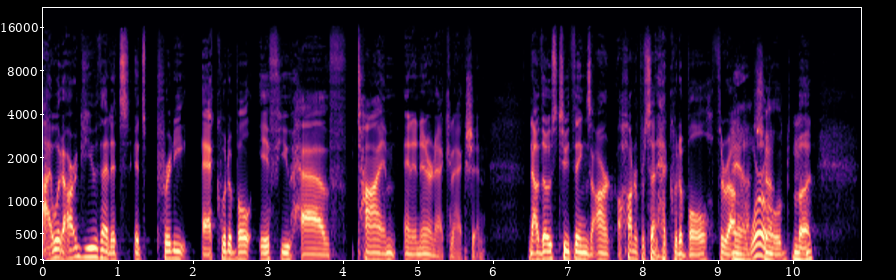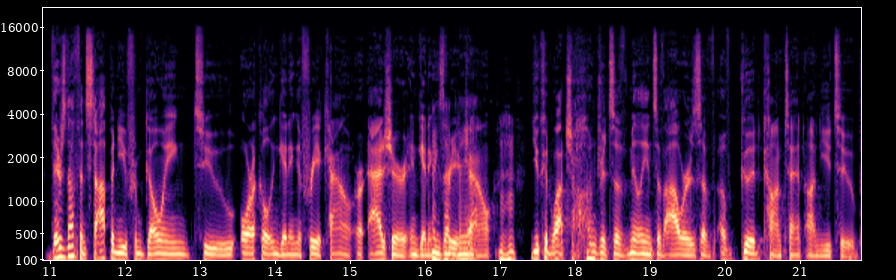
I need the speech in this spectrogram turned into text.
I would argue that it's it's pretty equitable if you have time and an internet connection. Now those two things aren't 100% equitable throughout yeah, the world, sure. mm-hmm. but there's nothing stopping you from going to Oracle and getting a free account or Azure and getting exactly, a free account. Yeah. Mm-hmm. You could watch hundreds of millions of hours of, of good content on YouTube.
